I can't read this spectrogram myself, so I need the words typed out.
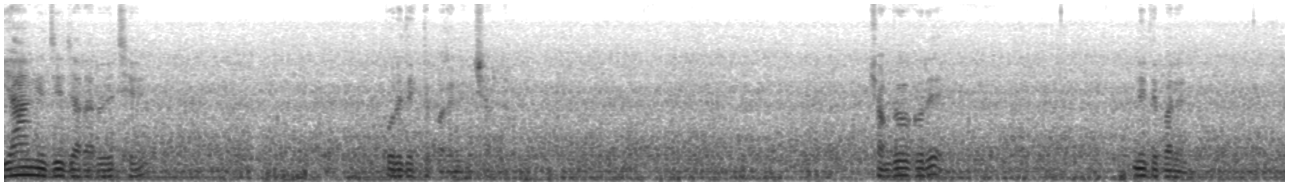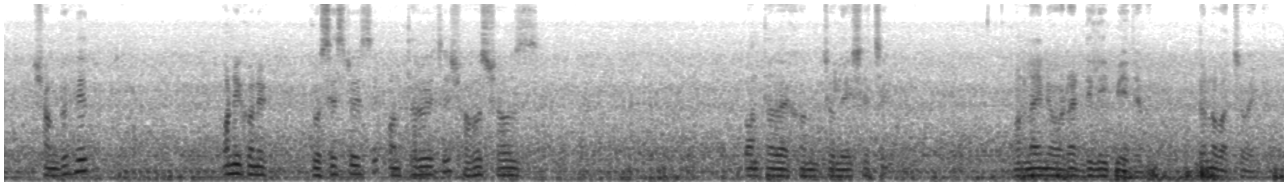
ইয়াং এজে যারা রয়েছে করে দেখতে পারেন ইনশাল্লাহ সংগ্রহ করে নিতে পারেন। সংগ্রহের অনেক অনেক প্রসেস রয়েছে, পন্থা রয়েছে, সহজ সহজ পন্থাও এখন চলে এসেছে। অনলাইনে অর্ডার দিলেই পেয়ে যাবেন। ধন্যবাদ সবাইকে।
